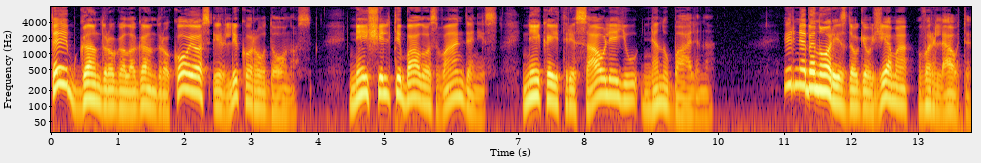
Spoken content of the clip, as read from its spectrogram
Taip gandro gala gandro kojos ir liko raudonos. Nei šilti balos vandenys, nei kaitri saulė jų nenubalina ir nebenori jis daugiau žiemą varliauti.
